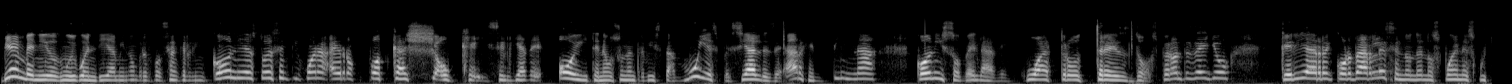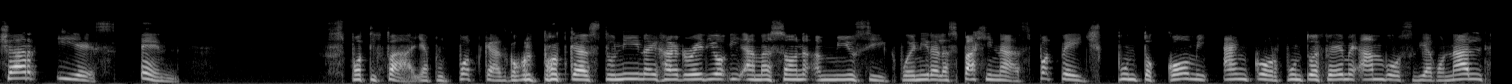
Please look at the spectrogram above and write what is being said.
Bienvenidos, muy buen día. Mi nombre es José Ángel Rincón y esto es en Tijuana iRock Podcast Showcase. El día de hoy tenemos una entrevista muy especial desde Argentina con Isobela de 432. Pero antes de ello, quería recordarles en donde nos pueden escuchar y es en Spotify, Apple Podcast, Google Podcast, TuneIn, iHeartRadio y Amazon Music. Pueden ir a las páginas spotpage.com y anchor.fm, ambos diagonal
